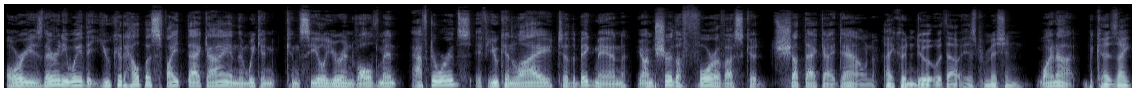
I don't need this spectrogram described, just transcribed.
Ori, is there any way that you could help us fight that guy and then we can conceal your involvement afterwards? If you can lie to the big man, you know, I'm sure the four of us could shut that guy down. I couldn't do it without his permission Why not? because I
